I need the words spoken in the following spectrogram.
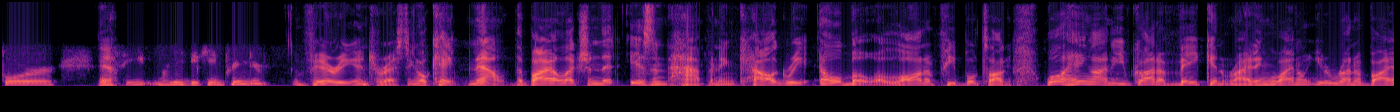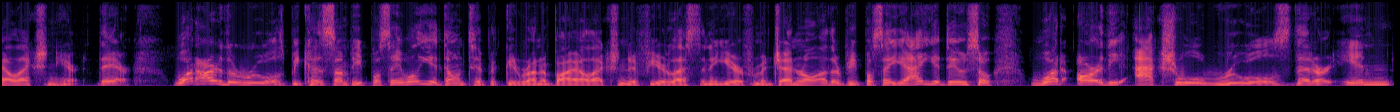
for yeah. seat when he became premier. Very interesting. Okay, now the by-election that isn't happening, Calgary Elbow. A lot of people talk. Well, hang on, you've got a vacant riding. Why don't you run a by-election here? There. What are the rules? Because some people say, well, you don't typically run a by-election if you're less than a year from a general. Other people say, yeah, you do. So, what are the actual rules that are in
